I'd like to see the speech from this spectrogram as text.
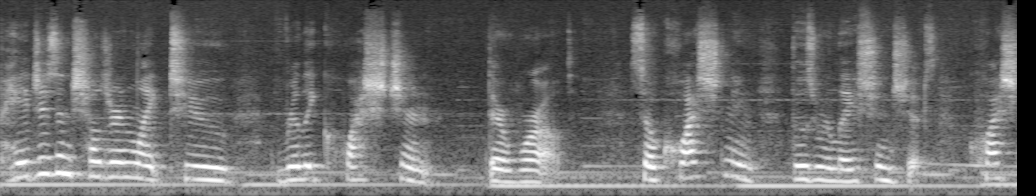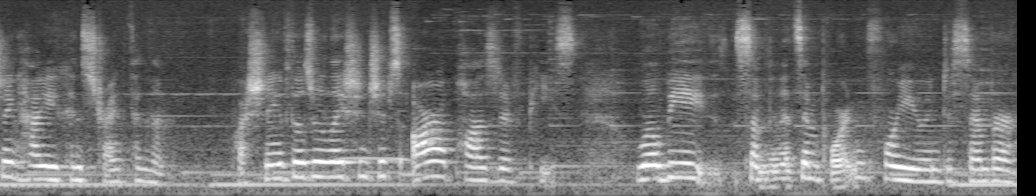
Pages and children like to really question their world. So, questioning those relationships, questioning how you can strengthen them, questioning if those relationships are a positive piece will be something that's important for you in December,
